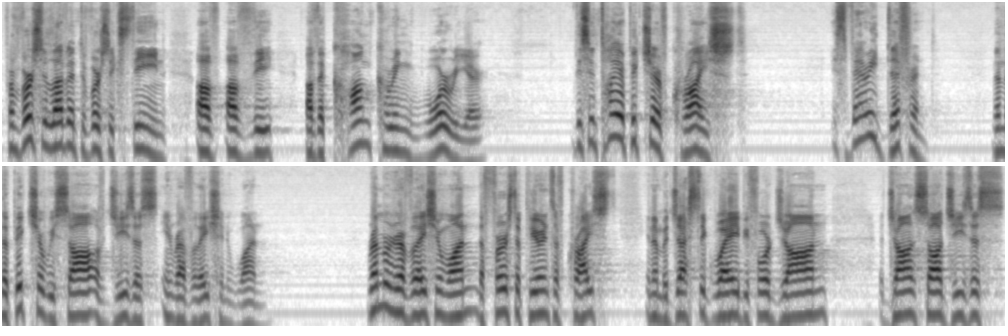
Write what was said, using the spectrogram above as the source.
from verse 11 to verse 16 of, of, the, of the conquering warrior, this entire picture of Christ is very different than the picture we saw of Jesus in Revelation 1. Remember in Revelation 1, the first appearance of Christ in a majestic way before John? John saw Jesus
